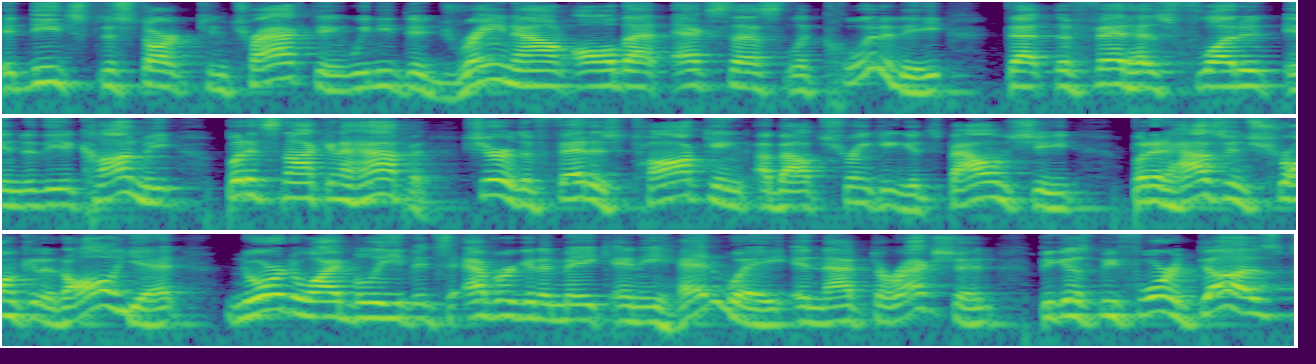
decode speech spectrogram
it needs to start contracting. We need to drain out all that excess liquidity that the Fed has flooded into the economy, but it's not going to happen. Sure, the Fed is talking about shrinking its balance sheet, but it hasn't shrunk it at all yet, nor do I believe it's ever going to make any headway in that direction because before it does,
